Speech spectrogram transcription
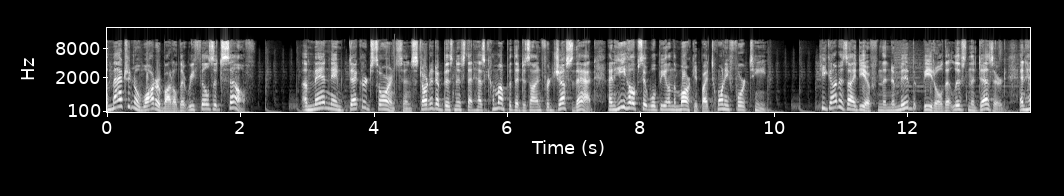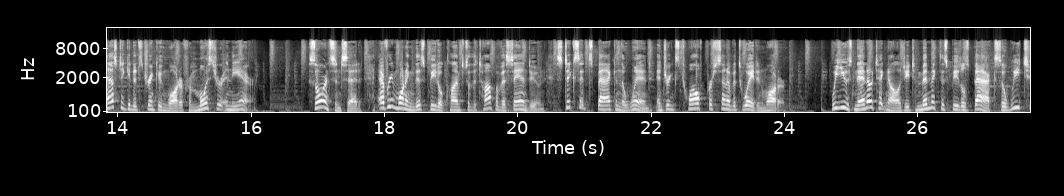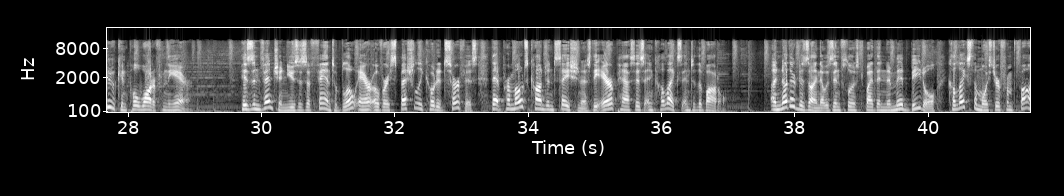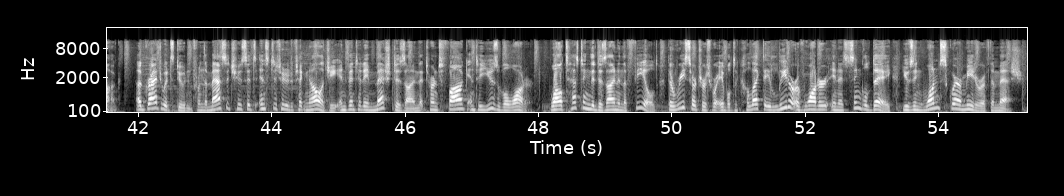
Imagine a water bottle that refills itself. A man named Deckard Sorensen started a business that has come up with a design for just that, and he hopes it will be on the market by 2014. He got his idea from the Namib beetle that lives in the desert and has to get its drinking water from moisture in the air. Sorensen said, Every morning this beetle climbs to the top of a sand dune, sticks its back in the wind, and drinks 12% of its weight in water. We use nanotechnology to mimic this beetle's back so we too can pull water from the air. His invention uses a fan to blow air over a specially coated surface that promotes condensation as the air passes and collects into the bottle. Another design that was influenced by the Namib beetle collects the moisture from fog. A graduate student from the Massachusetts Institute of Technology invented a mesh design that turns fog into usable water. While testing the design in the field, the researchers were able to collect a liter of water in a single day using one square meter of the mesh.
